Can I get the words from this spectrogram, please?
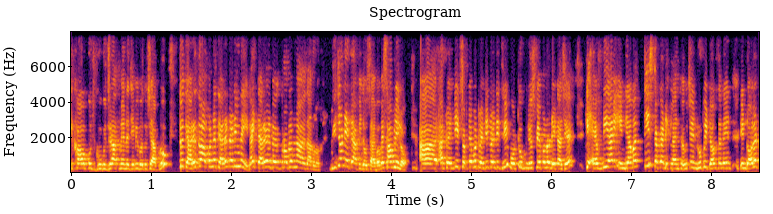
દિખાઓ કુછ ગુજરાત મેં જે બધું છે આપણું. તો ત્યારે તો આપણને ત્યારે નડી નહીં ત્યારે પ્રોબ્લેમ ના આવ્યો બીજો ડેટા આપી દો સાહેબ. હવે સાંભળી લો. આ ટ્વેન્ટી સપ્ટેમ્બર ટ્વેન્ટી ટ્વેન્ટી મોટું ન્યૂઝપેપરનો ડેટા છે કે એફડીઆઈ ઇન્ડિયામાં ત્રીસ ટકા ડિક્લાઇન થયું છે રૂપી ટર્મ્સ ભાઈ?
